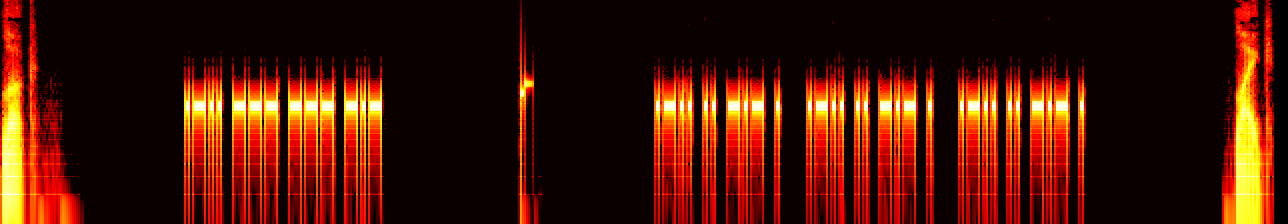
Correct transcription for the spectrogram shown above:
Look. Like.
